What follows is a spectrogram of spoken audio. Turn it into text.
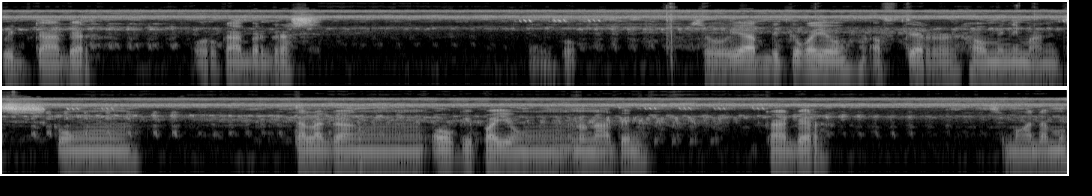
with cover or cover grass. Yan po. So i-update ko kayo after how many months kung talagang okay pa yung ano natin cover sa mga damo.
